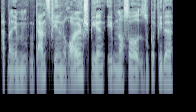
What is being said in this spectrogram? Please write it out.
hat man eben in ganz vielen Rollenspielen eben noch so super viele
